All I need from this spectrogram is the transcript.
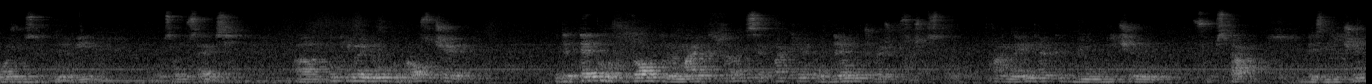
Може да се появи от само себе си. А, тук има и друг въпрос, че детето в утробата на майката все пак е отделно човешко същество. Това не е някакъв биологичен субстат, безличен,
